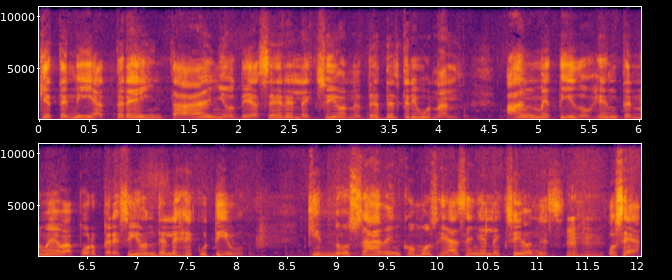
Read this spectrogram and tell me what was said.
que tenía 30 años de hacer elecciones desde el tribunal, han metido gente nueva por presión del Ejecutivo que no saben cómo se hacen elecciones. O sea,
